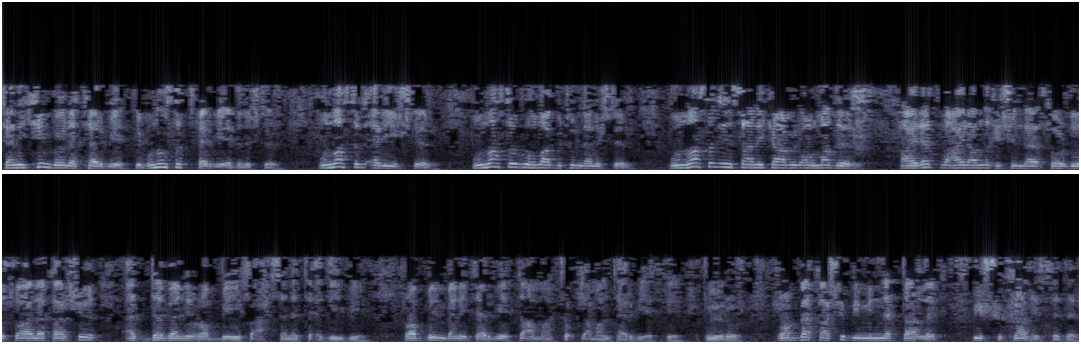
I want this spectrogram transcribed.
seni kim böyle terbiye etti? Bu nasıl terbiye ediliştir? Bu nasıl eriyiştir? Bu nasıl ruhla bütünleniştir? Bu nasıl insani kamil olmadır? Hayret ve hayranlık içinde sorduğu suale karşı eddebeni Rabbi fe ahsene te'dibi. Rabbim beni terbiye etti ama çok yaman terbiye etti buyurur. Rabbe karşı bir minnettarlık, bir şükran hisseder.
